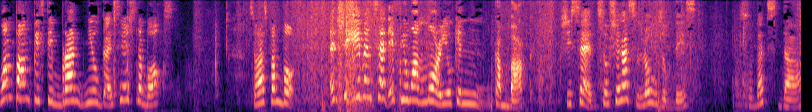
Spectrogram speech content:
One pound 50 brand new guys. Here's the box. So husband bought. And she even said if you want more, you can come back. She said. So she has loads of this. So that's the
